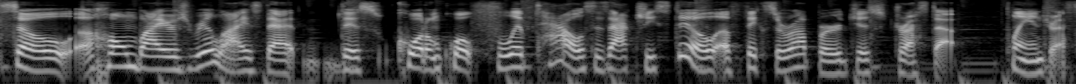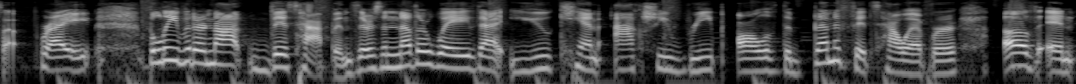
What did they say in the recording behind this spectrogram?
So, uh, home buyers realize that this quote unquote flipped house is actually still a fixer upper just dressed up playing dress up, right? Believe it or not, this happens. There's another way that you can actually reap all of the benefits, however, of an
